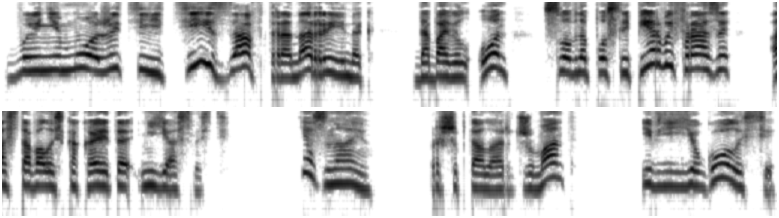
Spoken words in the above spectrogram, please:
«Вы не можете идти завтра на рынок», — добавил он, словно после первой фразы оставалась какая-то неясность. «Я знаю», — прошептала Арджумант, и в ее голосе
